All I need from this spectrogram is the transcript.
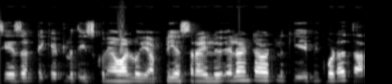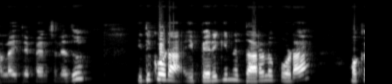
సీజన్ టికెట్లు తీసుకునే వాళ్ళు ఎంటీఎస్ రైలు ఇలాంటి వాటికి ఏమి కూడా ధరలు అయితే పెంచలేదు. ఇది కూడా ఈ పెరిగిన ధరలు కూడా ఒక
